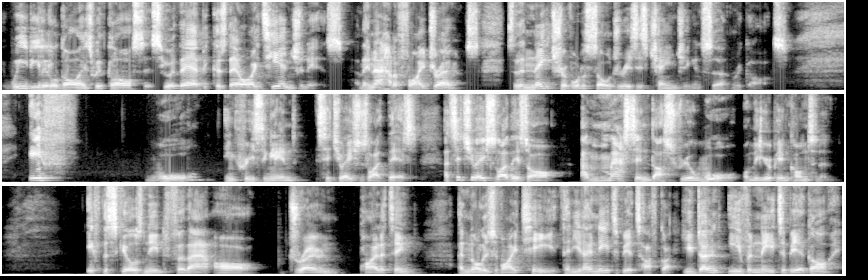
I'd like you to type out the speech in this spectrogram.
weedy little guys with glasses who are there because they're IT engineers and they know how to fly drones. So the nature of what a soldier is is changing in certain regards. If war, increasingly in situations like this, and situations like this are a mass industrial war on the European continent, if the skills needed for that are drone piloting and knowledge of IT, then you don't need to be a tough guy. You don't even need to be a guy.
